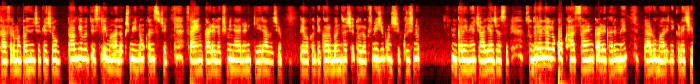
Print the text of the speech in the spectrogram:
શાસ્ત્રમાં કહ્યું છે કે, સૌભાગ્યવતી સ્ત્રીમાં લક્ષ્મીનો અંશ છે. સાયંકાળે લક્ષ્મીનારાયણ ઘેર આવે છે. તે વખતે ઘર બંધ હશે તો લક્ષ્મીજી પણ શ્રી કૃષ્ણ કરીને ચાલ્યા જશે. સુધરેલા લોકો ખાસ સાયંકાળે ઘરને તાળું મારી નીકળે છે.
